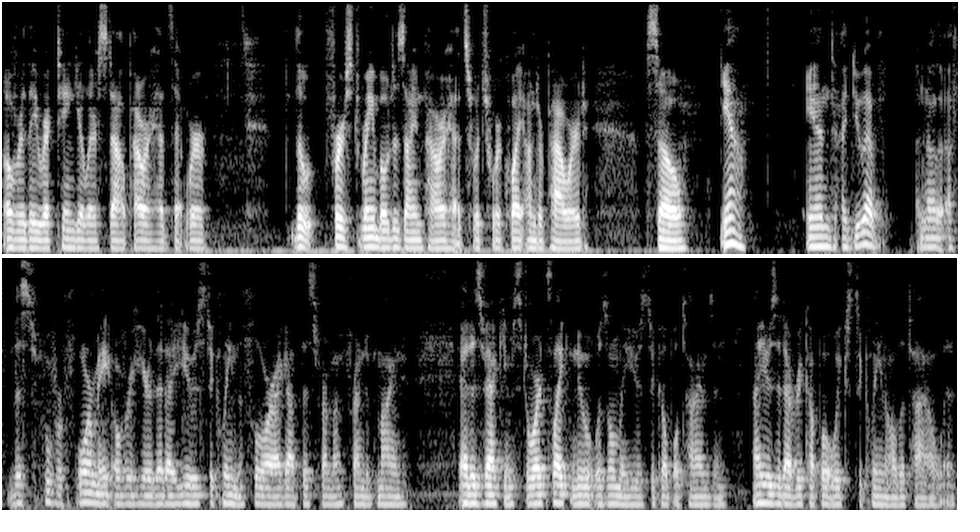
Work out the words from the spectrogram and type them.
over the rectangular style power heads that were the first Rainbow design power heads, which were quite underpowered. So, yeah. And I do have another uh, this Hoover floor mate over here that I use to clean the floor. I got this from a friend of mine at his vacuum store. It's like new, it was only used a couple times and I use it every couple of weeks to clean all the tile with.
